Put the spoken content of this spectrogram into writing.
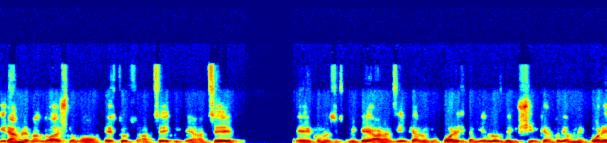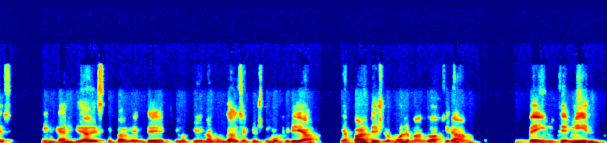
Hiram le mandó a Shlomo estos Atse, eh, como les expliqué, Arazim que eran los mejores y también los de Lushim que eran todavía mejores en cantidades totalmente lo que, la abundancia que Shlomo quería. Y aparte, Shlomo le mandó a Hiram 20 mil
